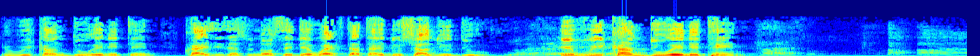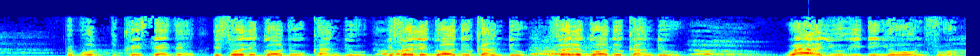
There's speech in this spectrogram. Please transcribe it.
If we can't do anything, Christ Jesus will not say, the works that I do shall you do. If we can't do anything, people, Christians it's only God who can do. It's only God who can do. It's only God who can do. Where are you reading your own from?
